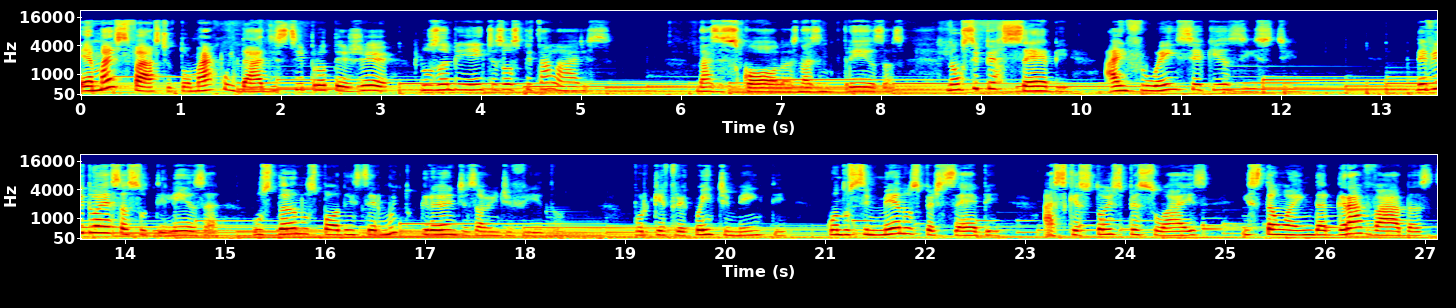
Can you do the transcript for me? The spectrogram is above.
É mais fácil tomar cuidado e se proteger nos ambientes hospitalares. Nas escolas, nas empresas, não se percebe a influência que existe. Devido a essa sutileza, os danos podem ser muito grandes ao indivíduo, porque frequentemente, quando se menos percebe, as questões pessoais estão ainda gravadas,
